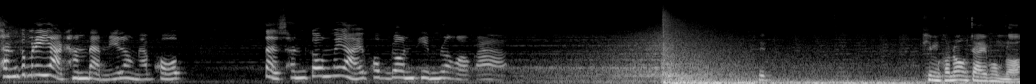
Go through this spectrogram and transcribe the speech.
ฉันก็ไม่ได้อยากทำแบบนี้หรอกนะพบ แต่ฉันก็ไม่อยากให้พบโดนพิมพ์หลอกอะพิมพ์เขานอกใจผมเหรอ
